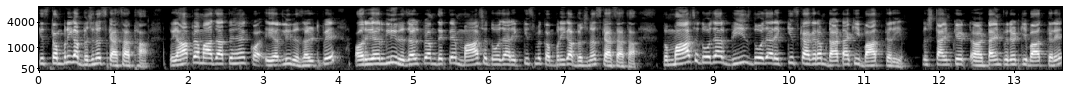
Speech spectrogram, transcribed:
किस कंपनी का बिज़नेस कैसा था? तो यहाँ पे हम आ जाते हैं ईयरली रिज़ल्ट पे। और ईयरली रिज़ल्ट पे हम देखते हैं मार्च 2021 में कंपनी का बिज़नेस कैसा था। तो मार्च 2020 2021 का अगर हम डाटा की बात करें इस टाइम के टाइम पीरियड की बात करें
